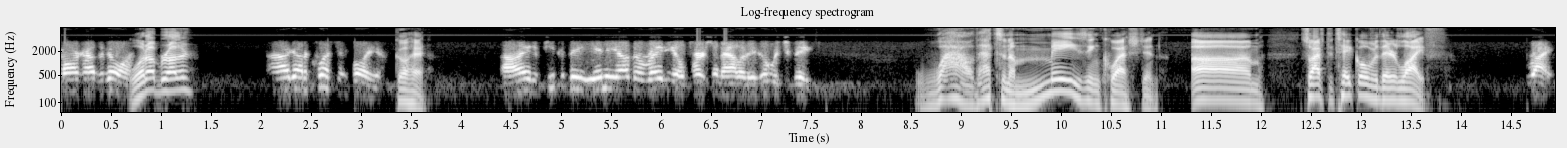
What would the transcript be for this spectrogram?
Mark, how's it going? What up, brother? I got a question for you. Go ahead. All right, if you could be any other radio personality, who would you be? Wow, that's an amazing question. Um, so I have to take over their life. Right,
